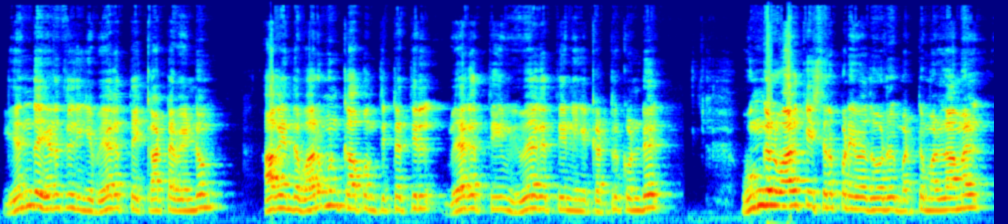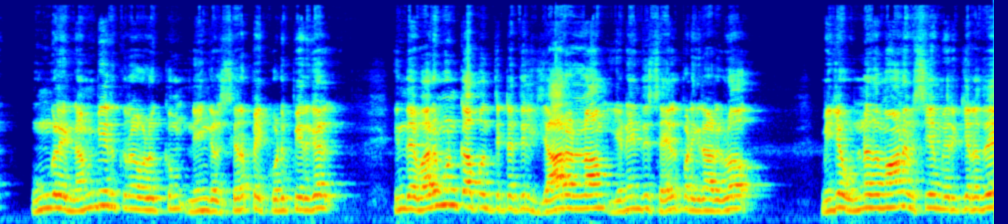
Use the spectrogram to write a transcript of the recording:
எந்த இடத்தில் நீங்கள் வேகத்தை காட்ட வேண்டும் ஆக இந்த வருமுன் காப்பம் திட்டத்தில் வேகத்தையும் விவேகத்தையும் நீங்கள் கற்றுக்கொண்டு உங்கள் வாழ்க்கை சிறப்படைவதோடு மட்டுமல்லாமல் உங்களை நம்பியிருக்கிறவர்களுக்கும் நீங்கள் சிறப்பை கொடுப்பீர்கள். இந்த வருமுன் காப்பம் திட்டத்தில் யாரெல்லாம் இணைந்து செயல்படுகிறார்களோ மிக உன்னதமான விஷயம் இருக்கிறது.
